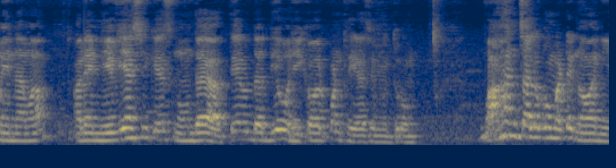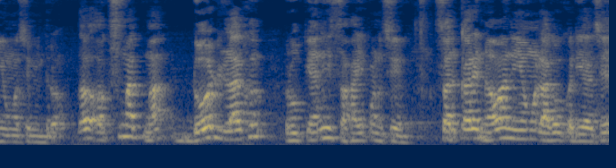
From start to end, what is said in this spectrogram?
મહિનામાં અને નેવ્યાસી કેસ નોંધાયા. તેર દર્દીઓ રિકવર પણ થયા છે મિત્રો. વાહન ચાલકો માટે નવા નિયમો છે મિત્રો. તો અકસ્માતમાં દોઢ લાખ રૂપિયાની સહાય પણ છે. સરકારે નવા નિયમો લાગુ કર્યા છે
